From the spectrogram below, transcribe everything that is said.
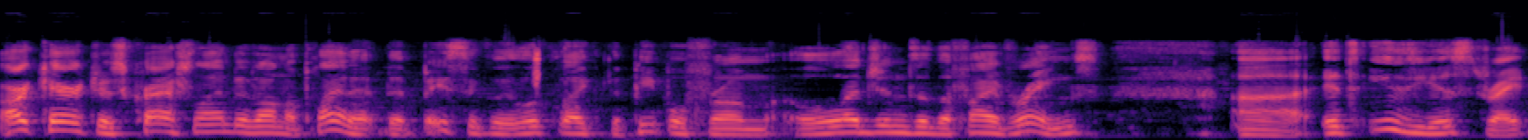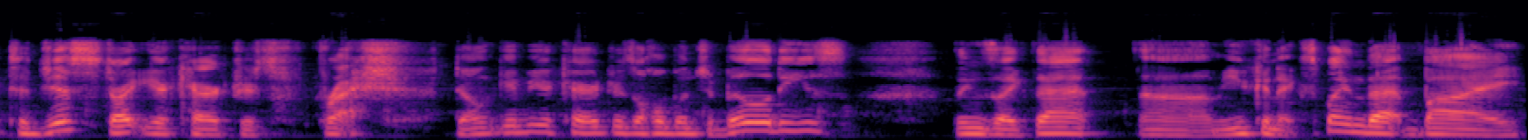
our characters crash landed on a planet that basically looked like the people from Legends of the Five Rings. Uh, it's easiest, right, to just start your characters fresh. Don't give your characters a whole bunch of abilities, things like that. Um, you can explain that by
